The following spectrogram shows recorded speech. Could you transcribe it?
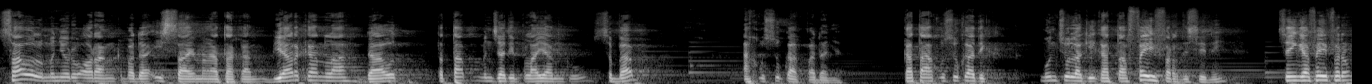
Saul menyuruh orang kepada Isai mengatakan, biarkanlah Daud tetap menjadi pelayanku sebab aku suka kepadanya. Kata aku suka di, muncul lagi kata favor di sini. Sehingga favor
